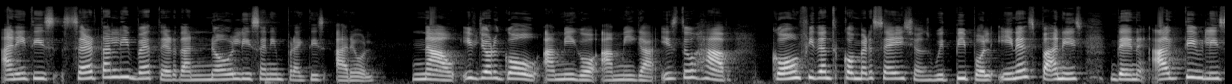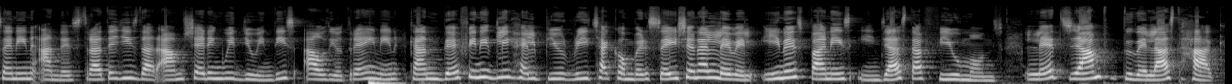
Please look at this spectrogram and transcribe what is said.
and it is certainly better than no listening practice at all. Now, if your goal, amigo, amiga, is to have confident conversations with people in Spanish, then active listening and the strategies that I'm sharing with you in this audio training can definitely help you reach a conversational level in Spanish in just a few months. Let's jump to the last hack.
